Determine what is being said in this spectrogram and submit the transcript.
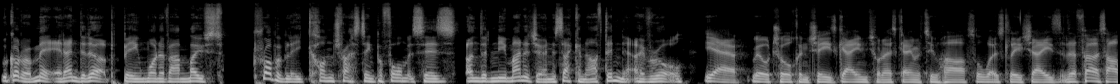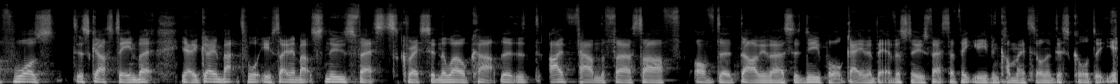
we've got to admit, it ended up being one of our most probably contrasting performances under the new manager in the second half, didn't it, overall? Yeah, real chalk and cheese game, to honest, game of two halves, all those cliches. The first half was disgusting, but, you know, going back to what you were saying about snooze fests, Chris, in the World Cup, that I've found the first half of the Derby versus Newport game a bit of a snooze fest. I think you even commented on the Discord that you,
